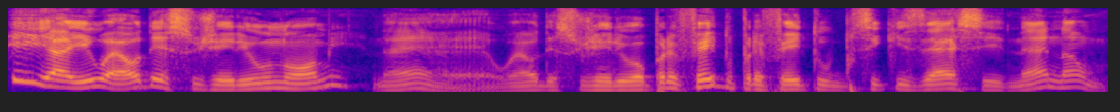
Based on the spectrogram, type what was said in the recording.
E aí o Helder sugeriu o nome, né? O Helder sugeriu ao prefeito, o prefeito, se quisesse, né? Não,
